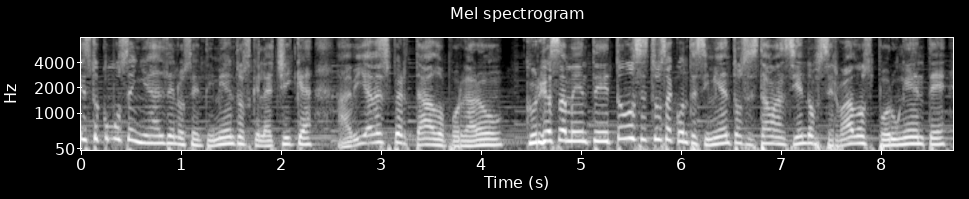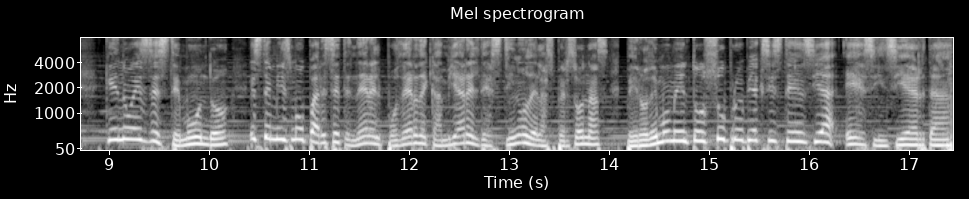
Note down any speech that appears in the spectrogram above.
esto como señal de los sentimientos que la chica había despertado por Garou. Curiosamente, todos estos acontecimientos estaban siendo observados por un ente que no es de este mundo. Este mismo parece tener el poder de cambiar el destino de las personas, pero de momento su propia existencia es incierta.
